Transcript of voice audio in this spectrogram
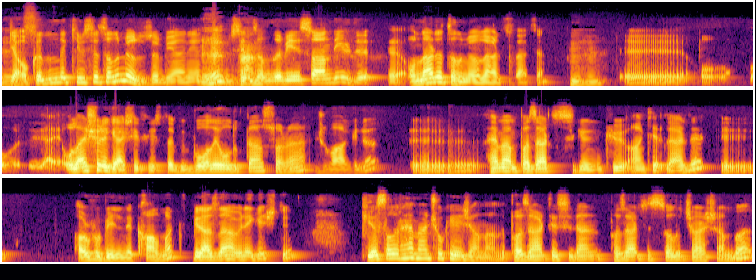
Evet. Ya o kadını da kimse tanımıyordu tabii yani. Evet, Kimsenin ben... tanıdığı bir insan değildi. Ee, onlar da tanımıyorlardı zaten. Hı hı. Ee, o, o, yani olay şöyle gerçekleşti tabii. Bu olay olduktan sonra Cuma günü e, hemen pazartesi günkü anketlerde e, Avrupa Birliği'nde kalmak biraz daha öne geçti. Piyasalar hemen çok heyecanlandı. Pazartesiden, pazartesi, salı, çarşamba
